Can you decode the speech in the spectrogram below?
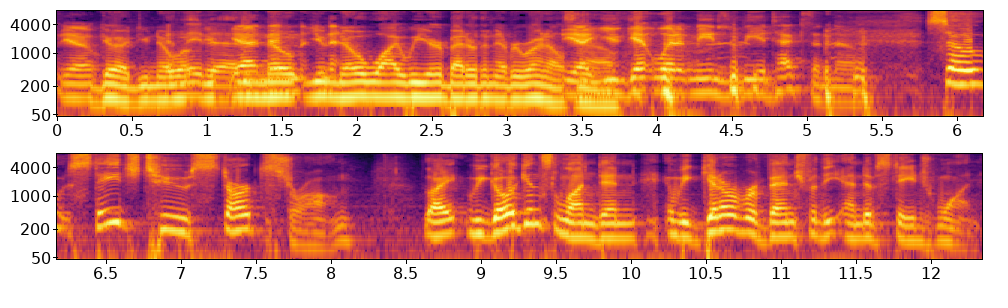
Yeah. Good. You know And what? You, did. you Yeah, know. then- you then- know why we are better than everyone else. Yeah, now. you get what it means to be a Texan now. So stage two starts strong. Right, we go against London and we get our revenge for the end of stage one.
